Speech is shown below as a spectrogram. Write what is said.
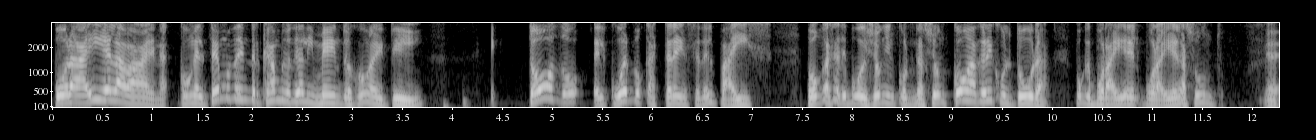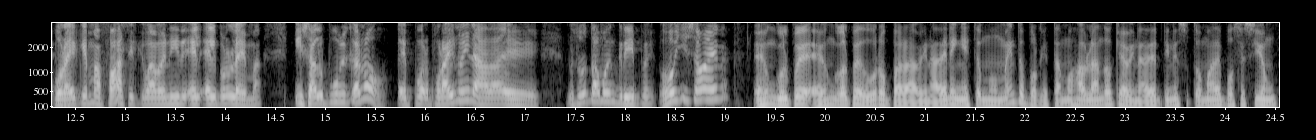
Por ahí es la vaina. Con el tema de intercambio de alimentos con Haití, todo el cuerpo castrense del país póngase a disposición en coordinación con agricultura, porque por ahí, por ahí es el asunto. Eh, por ahí que es más fácil que va a venir el, el problema. Y salud pública no. Eh, por, por ahí no hay nada. eh, nosotros estamos en gripe. Oye, esa vaina. Es un golpe, es un golpe duro para Abinader en estos momentos porque estamos hablando que Abinader tiene su toma de posesión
